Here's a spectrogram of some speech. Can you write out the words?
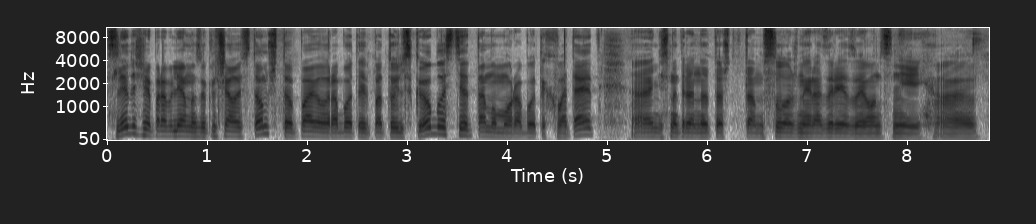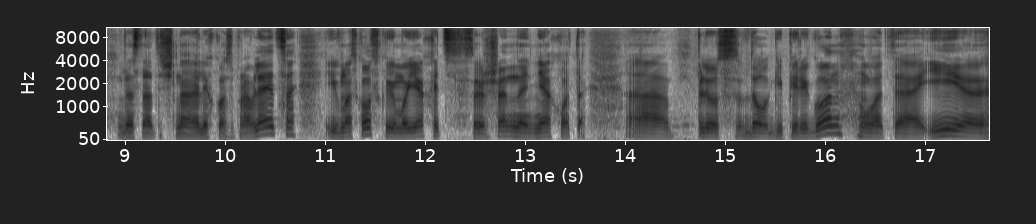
Следующая проблема заключалась в том, что Павел работает по Тульской области, там ему работы хватает, э, несмотря на то, что там сложные разрезы, он с ней э, достаточно легко справляется, и в Московскую ему ехать совершенно неохота. Э, плюс долгий перегон, вот, и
